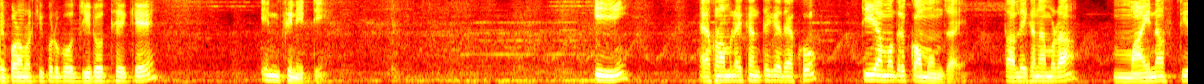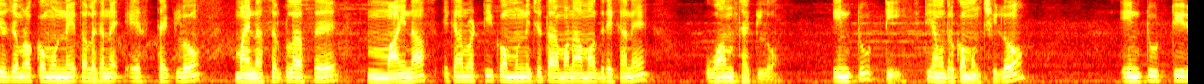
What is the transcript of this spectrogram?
এরপর আমরা কি করব? জিরো থেকে ইনফিনিটি। ই এখন আমরা এখান থেকে দেখো টি আমাদের কমন যায়। তাহলে এখানে আমরা মাইনাস টি যদি আমরা কমন নেই, তাহলে এখানে এস থাকল মাইনাসের প্লাসে মাইনাস এখানে আমরা টি কমন নিচ্ছি তার মানে আমাদের এখানে ওয়ান থাকল ইন্টু টি টি আমাদের কমন ছিল ইন্টু টির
